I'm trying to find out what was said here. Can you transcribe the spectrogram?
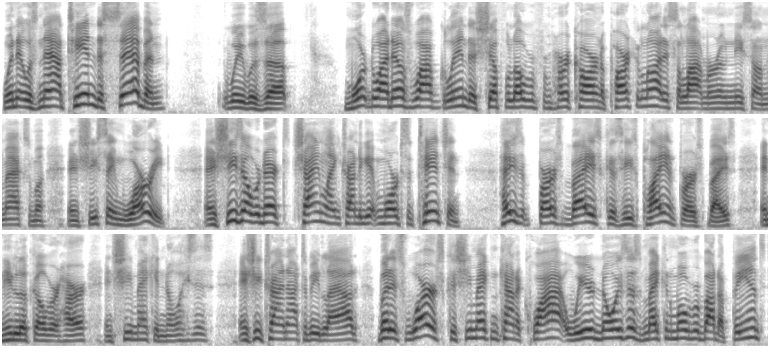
when it was now 10 to 7, we was up. Mort Dwidell's wife, Glenda, shuffled over from her car in the parking lot. It's a light maroon Nissan Maxima, and she seemed worried. And she's over there at the chain link trying to get Mort's attention. He's at first base because he's playing first base, and he look over at her, and she making noises, and she trying not to be loud. But it's worse because she making kind of quiet, weird noises, making them over by the fence,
